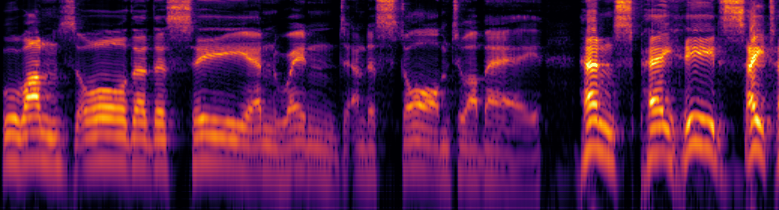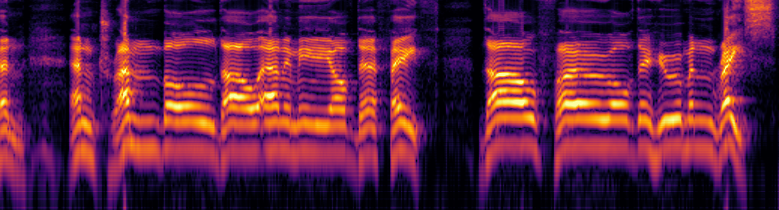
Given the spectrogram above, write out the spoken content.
who once ordered the sea and wind and the storm to obey. Hence pay heed, Satan, and tremble, thou enemy of the faith, thou foe of the human race.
